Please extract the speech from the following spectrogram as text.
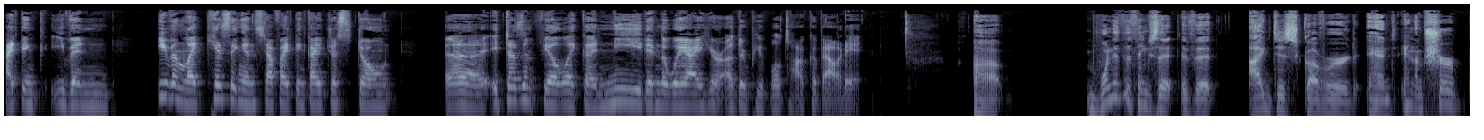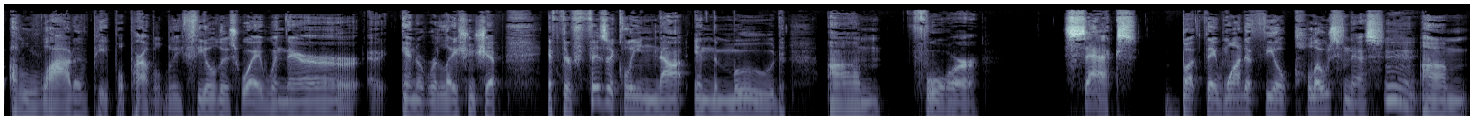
i think even even like kissing and stuff i think i just don't uh it doesn't feel like a need in the way i hear other people talk about it Uh, one of the things that that I discovered, and and I'm sure a lot of people probably feel this way when they're uh, in a relationship, if they're physically not in the mood um, for sex, but they want to feel closeness. Um,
